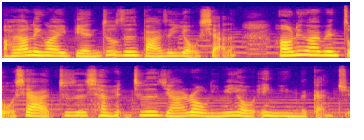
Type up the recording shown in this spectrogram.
好像另外一边就是把它是右下的，然后另外一边左下就是下面就是牙肉里面有硬硬的感觉。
